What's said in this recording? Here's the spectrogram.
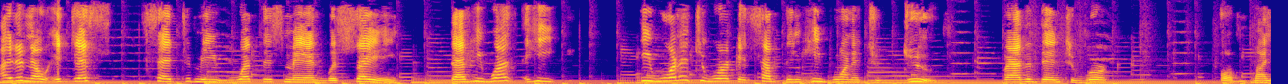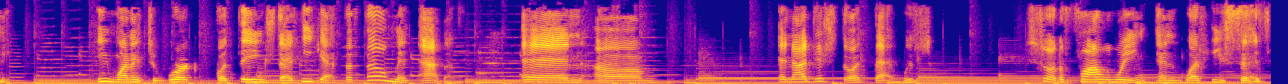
I don't know, it just said to me what this man was saying that he was he he wanted to work at something he wanted to do rather than to work for money. He wanted to work for things that he got fulfillment out of. And um and I just thought that was sort of following in what he says.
